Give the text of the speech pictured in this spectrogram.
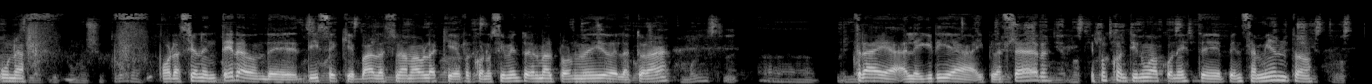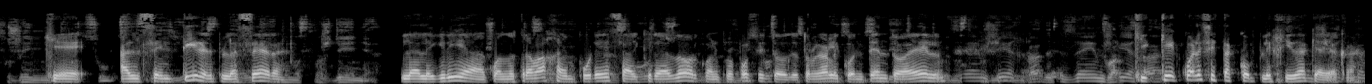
una oración entera donde dice que Bala habla que el reconocimiento del mal por medio de la Torah trae alegría y placer. Después continúa con este pensamiento que al sentir el placer la alegría cuando trabaja en pureza al Creador con el propósito de otorgarle contento a Él. ¿Qué, cuál es esta complejidad que hay acá?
